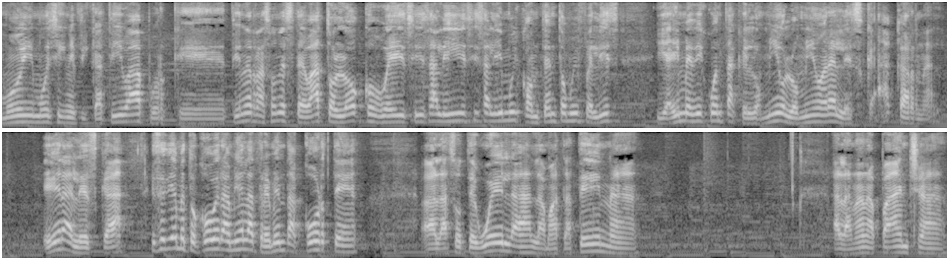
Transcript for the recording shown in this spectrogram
muy, muy significativa porque tiene razón este vato loco, güey. Sí salí, sí salí muy contento, muy feliz. Y ahí me di cuenta que lo mío, lo mío era el ska, carnal. Era el ska. Ese día me tocó ver a mí a la tremenda corte, a la Sotehuela, la Matatena, a la Nana Pancha,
